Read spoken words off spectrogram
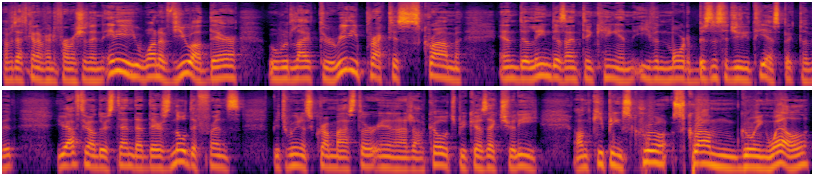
of that kind of information. And any one of you out there who would like to really practice Scrum and the lean design thinking and even more the business agility aspect of it, you have to understand that there's no difference between a Scrum Master and an Agile coach because actually on keeping Scrum going well,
